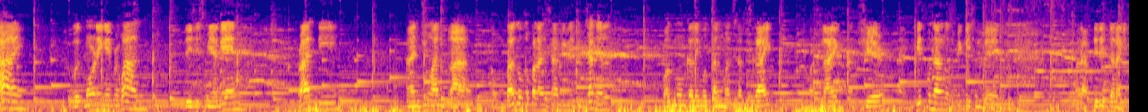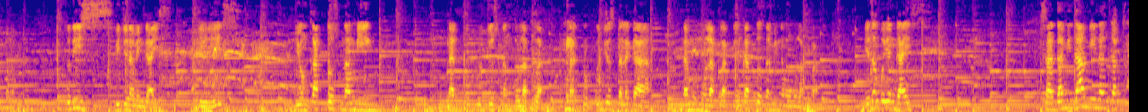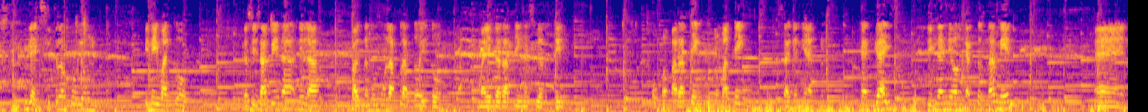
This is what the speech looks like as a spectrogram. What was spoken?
Hi! Good morning everyone! This is me again, Randy Anjuan Vlog. Kung bago ka pa lang sa aming YouTube channel, huwag mong kalimutang mag-subscribe, mag-like, mag-share, and hit mo na ang notification bell para updated ka lagi sa mga video. Today's video namin guys is yung cactus namin nagpo-produce ng bulaklak. nagpo-produce talaga namumulaklak. Yung cactus namin namumulaklak. Ito po yun guys. Sa dami-dami ng cactus guys, ito lang po yung iniwan ko. Kasi sabi na nila, pag namumulaklak to ito, may darating na swerte. O paparating, o dumating sa ganyan. Yan guys, tingnan nyo ang cactus namin. And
